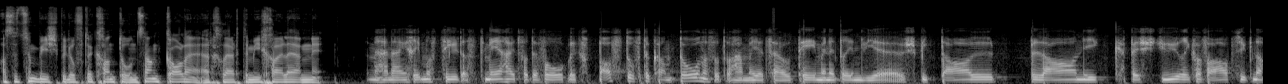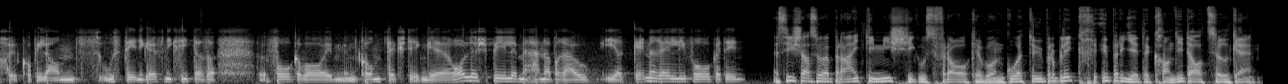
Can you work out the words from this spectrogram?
Also zum Beispiel auf den Kanton St. Gallen, erklärte Michael Erne. Wir haben eigentlich immer das Ziel, dass die Mehrheit der wirklich passt auf den Kanton. Also da haben wir jetzt auch Themen drin wie Spital, Planung, Besteuerung von Fahrzeugen nach Ökobilanz, Ausdehnung, Öffnungszeit, also Fragen, die im, im Kontext eine Rolle spielen. Wir haben aber auch eher generelle Fragen drin. Es ist also eine breite Mischung aus Fragen, die einen guten Überblick über jeden Kandidat soll geben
